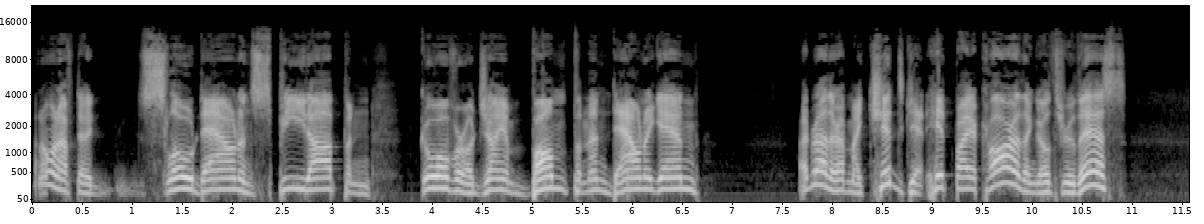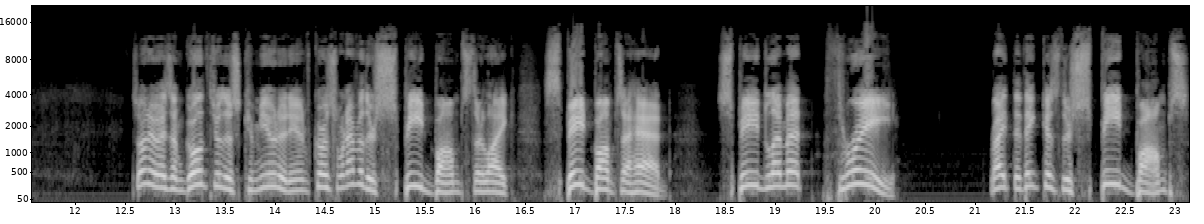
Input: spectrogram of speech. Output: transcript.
I don't want to have to slow down and speed up and go over a giant bump and then down again. I'd rather have my kids get hit by a car than go through this. So, anyways, I'm going through this community, and of course, whenever there's speed bumps, they're like, speed bumps ahead. Speed limit three. Right? They think because there's speed bumps,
